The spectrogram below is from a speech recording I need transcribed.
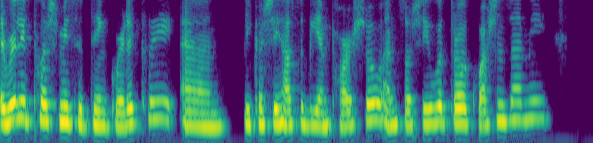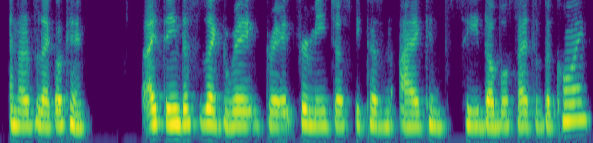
it really pushed me to think critically and because she has to be impartial. And so she would throw questions at me and I'd be like, okay, I think this is like great, great for me just because I can see double sides of the coin,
